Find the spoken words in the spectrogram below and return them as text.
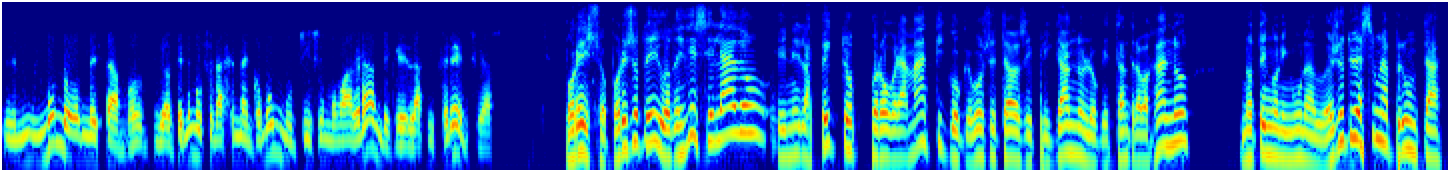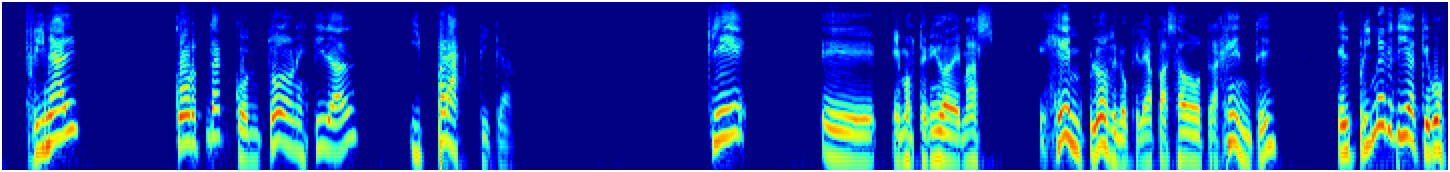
mundo donde estamos, tenemos una agenda en común muchísimo más grande que las diferencias. Por eso, por eso te digo, desde ese lado, en el aspecto programático que vos estabas explicando en lo que están trabajando, no tengo ninguna duda. Yo te voy a hacer una pregunta final, corta, con toda honestidad y práctica. ¿Qué eh, hemos tenido además ejemplos de lo que le ha pasado a otra gente. El primer día que vos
